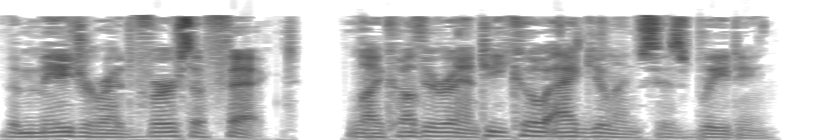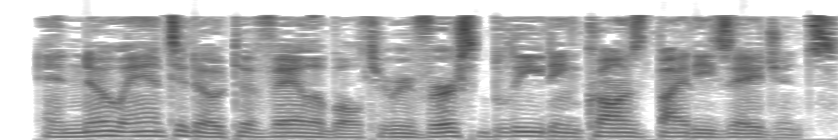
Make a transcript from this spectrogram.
the major adverse effect, like other anticoagulants is bleeding. And no antidote available to reverse bleeding caused by these agents.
